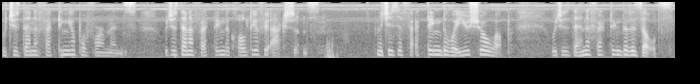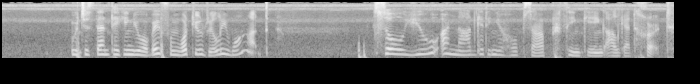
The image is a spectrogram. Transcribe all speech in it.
which is then affecting your performance, which is then affecting the quality of your actions, which is affecting the way you show up, which is then affecting the results, which is then taking you away from what you really want. So you are not getting your hopes up thinking, I'll get hurt.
